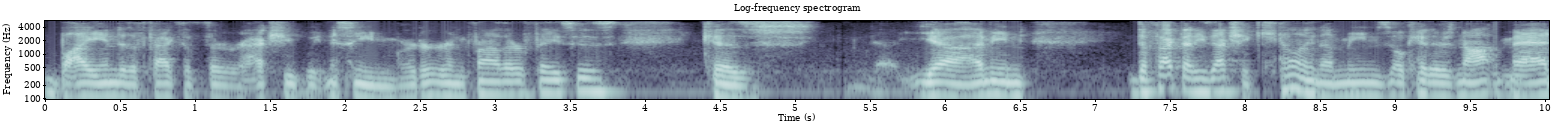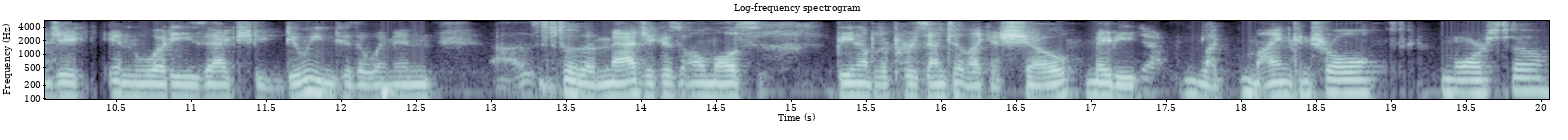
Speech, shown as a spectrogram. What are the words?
buy into the fact that they're actually witnessing murder in front of their faces. Because, yeah, I mean, the fact that he's actually killing them means okay, there's not magic in what he's actually doing to the women. Uh, so the magic is almost being able to present it like a show, maybe Yeah. like mind control more so.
